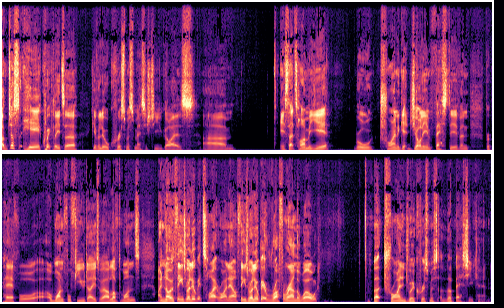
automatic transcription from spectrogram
I'm just here quickly to give a little Christmas message to you guys. Um, it's that time of year. We're all trying to get jolly and festive and prepare for a wonderful few days with our loved ones. I know things are a little bit tight right now. Things are a little bit rough around the world, but try and enjoy Christmas the best you can.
